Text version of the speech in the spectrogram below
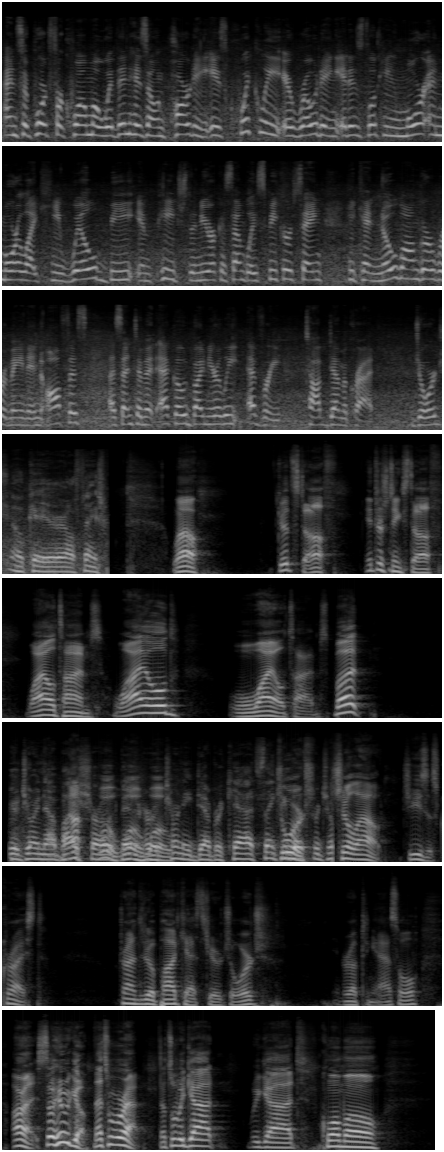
And support for Cuomo within his own party is quickly eroding. It is looking more and more like he will be impeached. The New York Assembly Speaker saying he can no longer remain in office, a sentiment echoed by nearly every top Democrat. George? Okay, Erielle, thanks. Wow. Good stuff. Interesting stuff. Wild times. Wild, wild times. But You're joined now by Not- Charlotte whoa, Bennett, whoa, her whoa. attorney, Deborah Katz. Thank you both George, for joining. chill out. Jesus Christ. We're trying to do a podcast here, George. Interrupting asshole. All right, so here we go. That's where we're at. That's what we got. We got Cuomo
